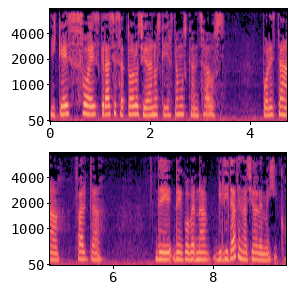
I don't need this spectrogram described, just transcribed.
y que eso es gracias a todos los ciudadanos que ya estamos cansados por esta falta de, gobernabilidad en la Ciudad de México.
